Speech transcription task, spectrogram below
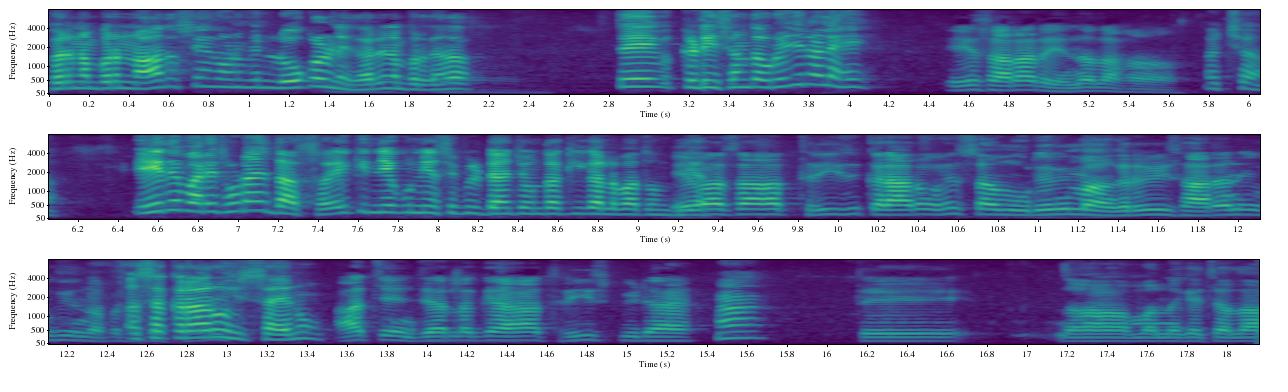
ਫਿਰ ਨੰਬਰ ਨਾ ਦੱਸਿਆਗਾ ਹੁਣ ਮੈਨੂੰ ਲੋਕਲ ਨੇ ਸਾਰੇ ਨੰਬਰ ਕਹਿੰਦਾ। ਤੇ ਕੰਡੀਸ਼ਨ ਤਾਂ ਓਰੀਜਨਲ ਇਹ? ਇਹ ਸਾਰਾ ਰਜਨਾ ਦਾ ਹਾਂ। ਅੱਛਾ। ਇਹਦੇ ਬਾਰੇ ਥੋੜਾ ਜਿਹਾ ਦੱਸ ਇਹ ਕਿੰਨੀਆਂ ਕੁੰਨੀਆਂ ਸਪੀਡਾਂ ਚ ਹੁੰਦਾ ਕੀ ਗੱਲਬਾਤ ਹੁੰਦੀ ਇਹ ਆ? ਬਸ ਆ 3 ਕਰਾਰੋ ਹਿੱਸਾ ਮੂਰੇ ਵੀ ਮੰਗ ਰਹੇ ਵੀ ਸਾਰਿਆਂ ਨੇ ਉਹੀ ਹੁੰਦਾ ਪਰ ਸਕਰਾਰੋ ਹਿੱਸਾ ਇਹਨੂੰ? ਆ ਚੇਂਜਰ ਲੱਗਿਆ ਆ 3 ਸਪੀਡ ਆ। ਹਾਂ। ਤੇ ਨਾ ਮੰਨ ਕੇ ਚੱਲਾ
